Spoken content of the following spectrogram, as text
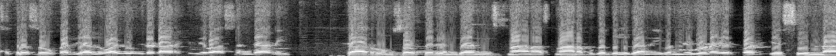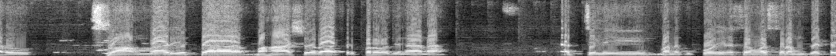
సకల సౌకర్యాలు వాళ్ళు ఉండడానికి నివాసం కానీ రూమ్ సౌకర్యం కానీ స్నాన స్నానపు గదులు కానీ ఇవన్నీ కూడా ఏర్పాటు చేసి ఉన్నారు. స్వామివారి యొక్క మహాశివరాత్రి పర్వదినాన యాక్చువల్లీ మనకు పోయిన సంవత్సరం కంటే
